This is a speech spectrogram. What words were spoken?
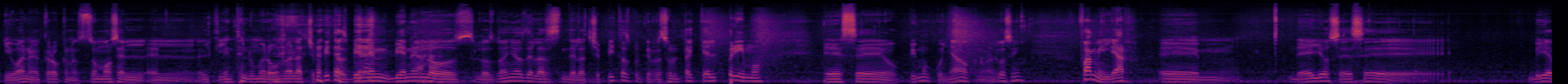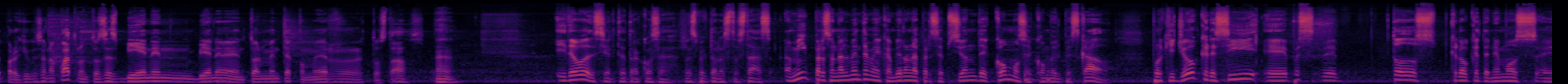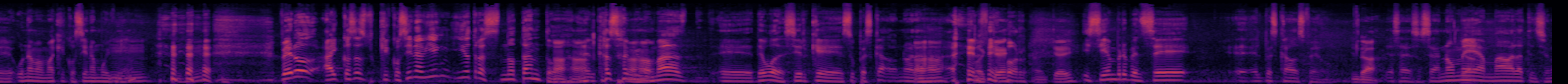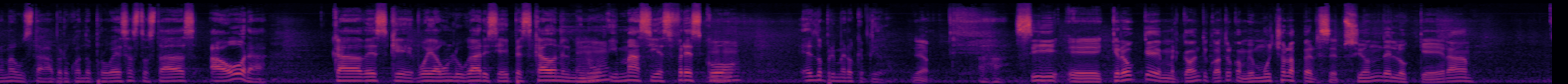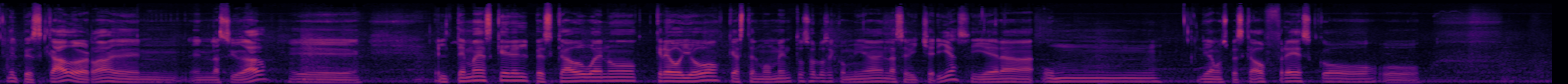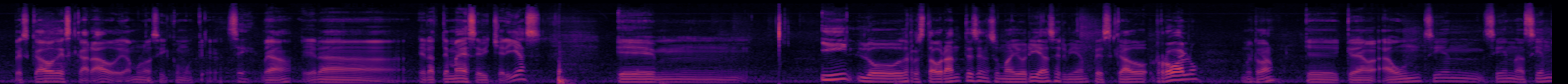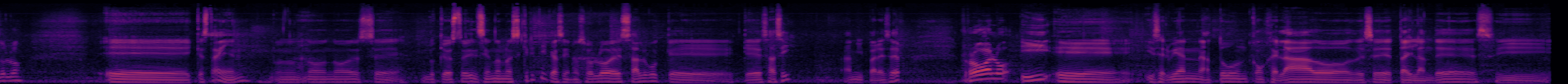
y bueno, yo creo que nosotros somos el, el- el cliente número uno de las chepitas. Vienen, vienen los, los dueños de las, de las chepitas porque resulta que el primo es, eh, o primo cuñado, ¿no? algo así, familiar eh, de ellos es, eh, vive por aquí en zona 4. Entonces vienen, vienen eventualmente a comer tostadas. Y debo decirte otra cosa respecto a las tostadas. A mí personalmente me cambiaron la percepción de cómo se come el pescado. Porque yo crecí, eh, pues eh, todos creo que tenemos eh, una mamá que cocina muy bien. Ujú, ujú. Pero hay cosas que cocina bien y otras no tanto. Ajá, en el caso de mi mamá, eh, debo decir que su pescado no era Ajá, el mejor. ok. Y siempre pensé, el pescado es feo. Ya. Ya sabes, o sea, no me Ya. llamaba la atención, no me gustaba, pero cuando probé esas tostadas, ahora, cada vez que voy a un lugar y si hay pescado en el menú, y más si es fresco, es lo primero que pido. Ajá. Sí, eh, creo que Mercado 24 cambió mucho la percepción de lo que era el pescado, ¿verdad? En, en la ciudad. Eh, el tema es que el pescado bueno, creo yo, que hasta el momento solo se comía en las cevicherías y era un, digamos, pescado fresco o pescado descarado, digámoslo así, como que Sí. ¿verdad? Era, era tema de cevicherías. Eh, y los restaurantes en su mayoría servían pescado róbalo, ¿verdad? Que, aún siguen, siguen haciéndolo. eh, que está bien. No, no, no es, eh, lo que yo estoy diciendo no es crítica, sino solo es algo que, que es así, a mi parecer. Róbalo y, eh, y servían atún congelado, de ese tailandés y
